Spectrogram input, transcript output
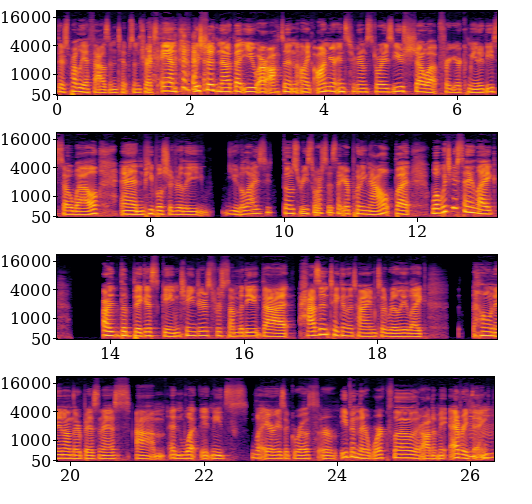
there's probably a thousand tips and tricks. And we should note that you are often like on your Instagram stories, you show up for your community so well, and people should really utilize those resources that you're putting out. But what would you say, like, are the biggest game changers for somebody that hasn't taken the time to really like hone in on their business um, and what it needs, what areas of growth, or even their workflow, their automate, everything. Mhm.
